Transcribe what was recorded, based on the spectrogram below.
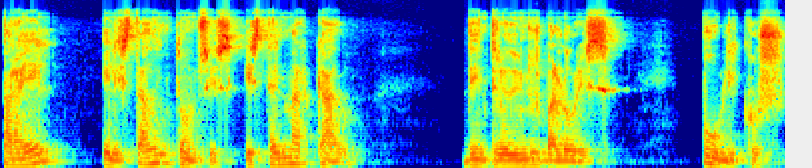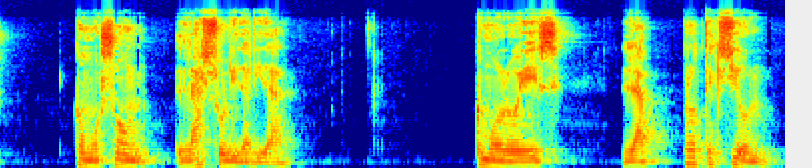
Para él, el Estado entonces está enmarcado dentro de unos valores públicos como son la solidaridad, como lo es la protección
